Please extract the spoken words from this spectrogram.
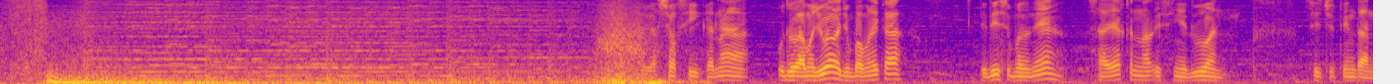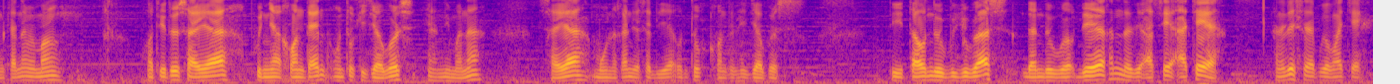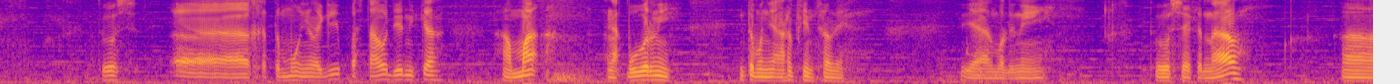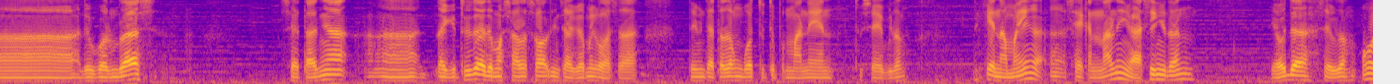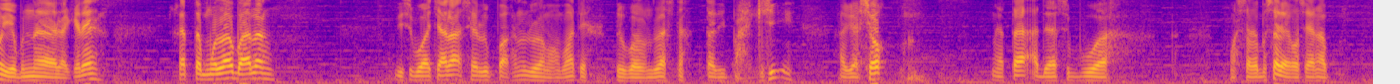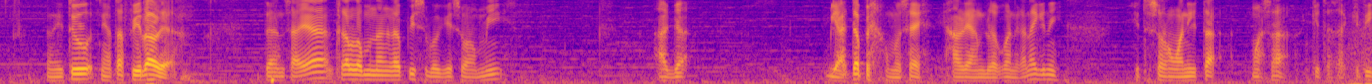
Agak shock sih karena udah lama juga gak jumpa mereka. Jadi sebenarnya saya kenal isinya duluan si Cutintan karena memang waktu itu saya punya konten untuk hijabers yang di mana saya menggunakan jasa dia untuk konten hijabers. Di tahun 2017 dan dia kan dari AC Aceh ya? Karena dia selebgram Aceh terus uh, ketemunya lagi pas tahu dia nikah sama anak Bogor nih. Ini temennya Alvin soalnya. Ya Almar ini. Terus saya kenal uh, 2018 saya tanya uh, lagi itu ada masalah soal Instagramnya kalau salah. Dia minta tolong buat tutup permanen. Terus saya bilang ini kayak namanya nggak saya kenal nih nggak asing gitu kan. Ya udah saya bilang oh iya benar. Akhirnya ketemulah bareng. Di sebuah acara saya lupa karena udah lama banget ya 2018 dah. Tadi pagi agak shock. Ternyata ada sebuah masalah besar ya kalau saya anggap. Dan itu ternyata viral ya. Dan saya kalau menanggapi sebagai suami agak biadab ya menurut saya hal yang dilakukan karena gini itu seorang wanita masa kita sakiti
